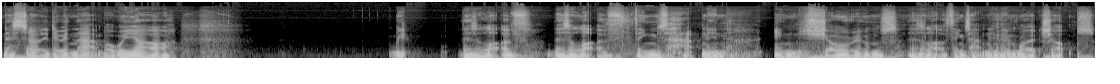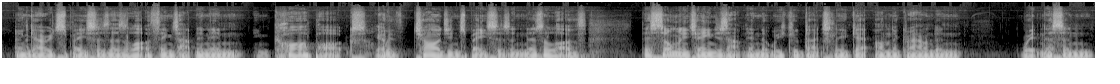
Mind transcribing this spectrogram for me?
necessarily doing that, but we are. We there's a lot of there's a lot of things happening in showrooms. There's a lot of things happening in workshops and garage spaces. There's a lot of things happening in in car parks Yeah. with charging spaces, and there's a lot of there's so many changes happening that we could actually get on the ground and witness and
